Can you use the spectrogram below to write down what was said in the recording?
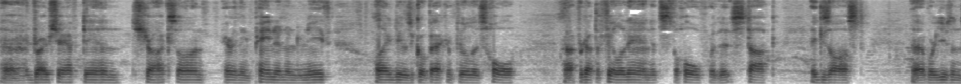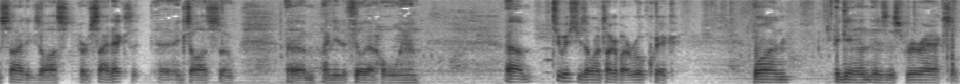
uh, drive shaft in, shocks on, everything painted underneath. All I do is go back and fill this hole. I forgot to fill it in. It's the hole for the stock exhaust. Uh, we're using side exhaust or side exit uh, exhaust, so um, I need to fill that hole in. Um, two issues I want to talk about real quick. One, again, is this rear axle.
